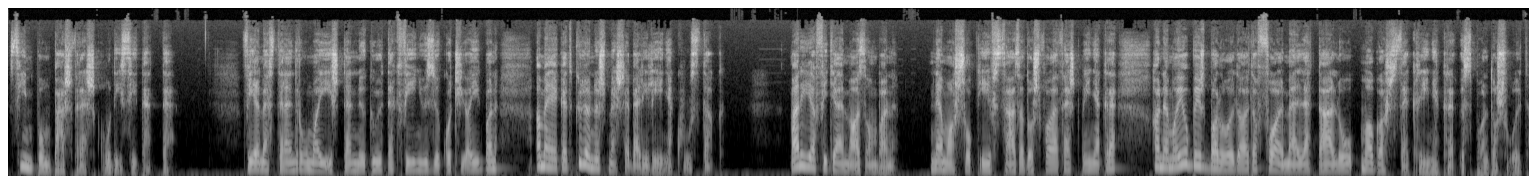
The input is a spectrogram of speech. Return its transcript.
színpompás freskó díszítette. Félmeztelen római istennők ültek fényűző kocsiaikban, amelyeket különös mesebeli lények húztak. Maria figyelme azonban nem a sok évszázados falfestményekre, hanem a jobb és bal oldalt a fal mellett álló magas szekrényekre összpontosult.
